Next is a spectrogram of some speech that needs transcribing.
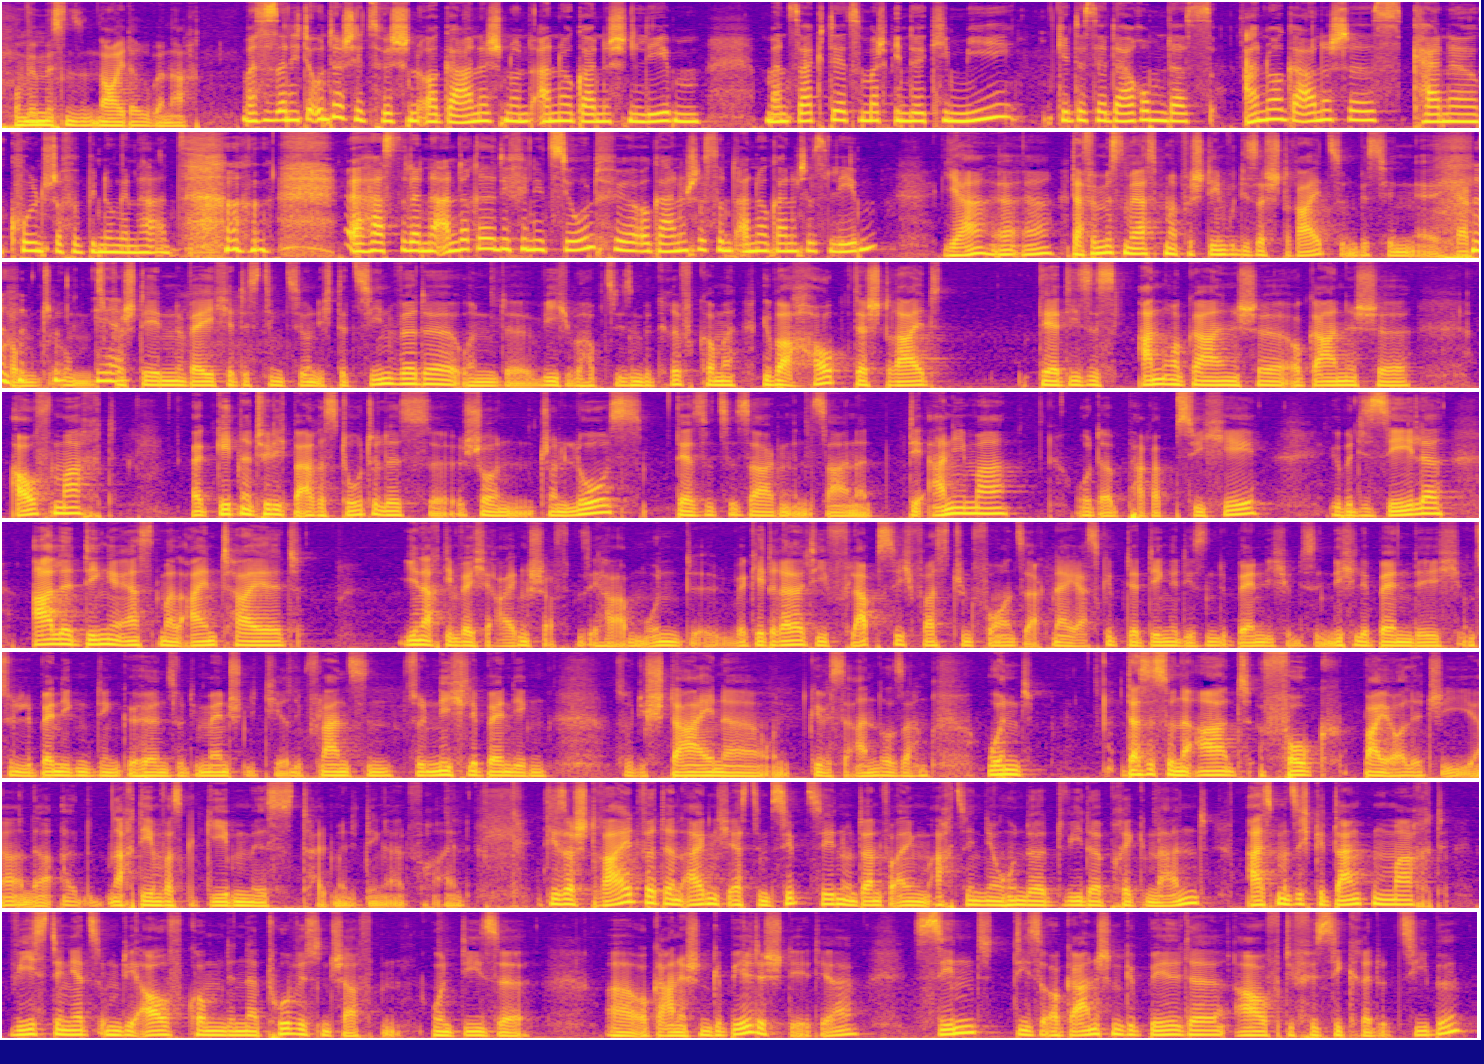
Und wir müssen neu darüber nachdenken. Was ist eigentlich der Unterschied zwischen organischen und anorganischen Leben? Man sagt ja zum Beispiel, in der Chemie geht es ja darum, dass anorganisches keine Kohlenstoffverbindungen hat. Hast du da eine andere Definition für organisches und anorganisches Leben? Ja, ja, ja. Dafür müssen wir erstmal verstehen, wo dieser Streit so ein bisschen äh, herkommt, um ja. zu verstehen, welche Distinktion ich da ziehen würde und äh, wie ich überhaupt zu diesem Begriff komme. Überhaupt der Streit, der dieses anorganische, organische aufmacht, äh, geht natürlich bei Aristoteles äh, schon, schon los, der sozusagen in seiner De Anima oder Parapsyche über die Seele alle Dinge erstmal einteilt je nachdem, welche Eigenschaften sie haben. Und äh, er geht relativ flapsig fast schon vor und sagt, naja, es gibt ja Dinge, die sind lebendig und die sind nicht lebendig. Und zu lebendigen Dingen gehören so die Menschen, die Tiere, die Pflanzen, zu nicht lebendigen, so die Steine und gewisse andere Sachen. Und das ist so eine Art Folk Biology, ja. nach dem, was gegeben ist, teilt man die Dinge einfach ein. Dieser Streit wird dann eigentlich erst im 17. und dann vor allem im 18. Jahrhundert wieder prägnant, als man sich Gedanken macht, wie es denn jetzt um die aufkommenden Naturwissenschaften und diese äh, organischen Gebilde steht, ja, sind diese organischen Gebilde auf die Physik reduzibel.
